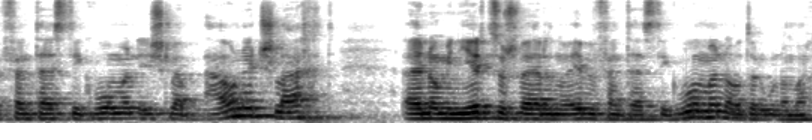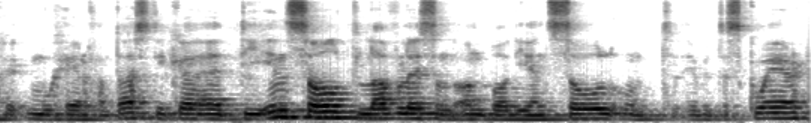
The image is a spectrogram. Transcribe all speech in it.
äh, Fantastic Woman ist glaube auch nicht schlecht. Äh, nominiert wären noch eben Fantastic Woman oder Una Mujer Fantastica, äh, The Insult, Loveless und On Body and Soul und eben The Square.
